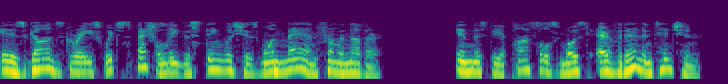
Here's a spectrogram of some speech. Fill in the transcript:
It is God's grace which specially distinguishes one man from another. In this the Apostle's most evident intention,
